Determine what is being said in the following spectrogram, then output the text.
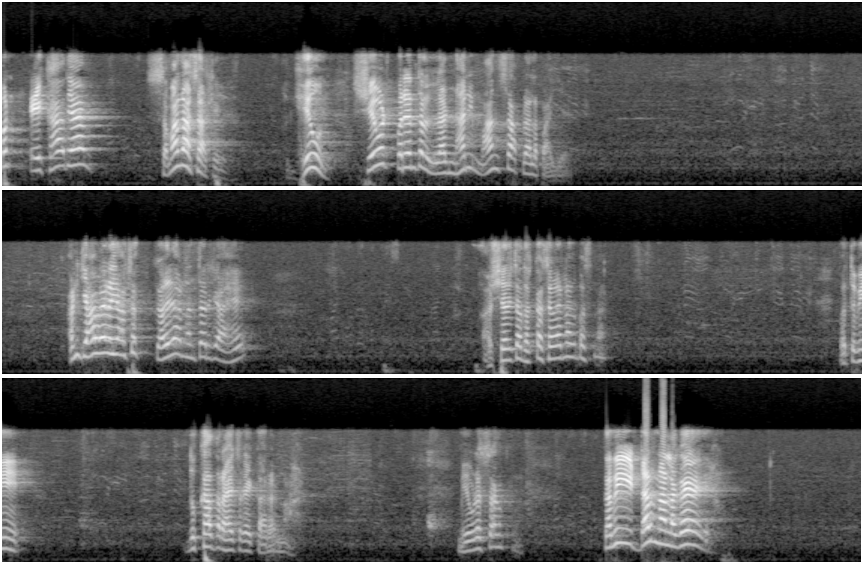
पण एखाद्या समाजासाठी घेऊन शेवटपर्यंत लढणारी माणसं आपल्याला पाहिजे. आणि ज्या वेळेला असं कळल्यानंतर जे आहे आश्चर्याचा धक्का सगळ्यांनाच बसणार. पण तुम्ही दुःखात राहायचं काही कारण नाही. मी एवढंच सांगतो. कभी डर ना लगे।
